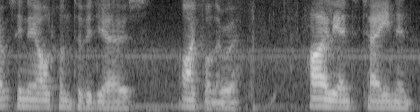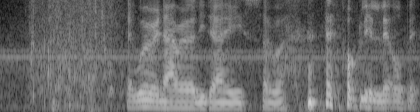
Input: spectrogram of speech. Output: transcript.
You haven't seen the old Hunter videos, I thought they were highly entertaining. They were in our early days, so uh, it's probably a little bit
